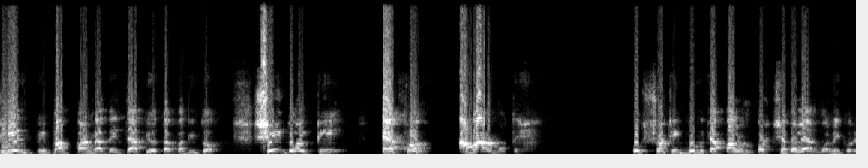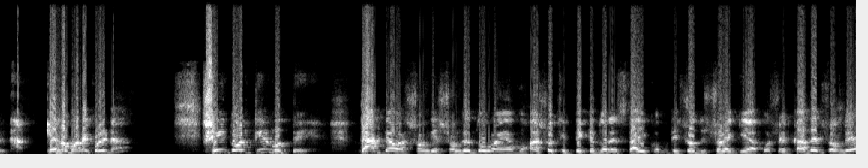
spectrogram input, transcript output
বিএনপি বা বাংলাদেশ জাতীয়তাবাদী দল। সেই দলটি এখন আমার মতে খুব সঠিক ভূমিকা পালন করছে বলে আমি মনে করি না। কেন মনে করি না? সেই দলটির মধ্যে ডাক দেওয়ার সঙ্গে সঙ্গে দৌড়ায় মহাসচিব থেকে ধরে স্থায়ী কমিটির সদস্যরা গিয়া বসে, কাদের সঙ্গে?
